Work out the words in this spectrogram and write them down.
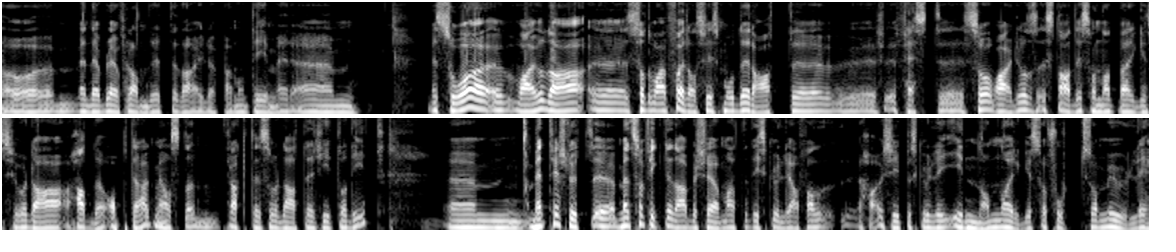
Og, men det ble jo forandret da i løpet av noen timer. Men så eh, var jo da, eh, så det var forholdsvis moderat eh, fest. Så var det jo stadig sånn at Bergensfjord da hadde oppdrag med å frakte soldater hit og dit. Um, men til slutt, men så fikk de da beskjed om at de skulle iallfall, skipet skulle innom Norge så fort som mulig.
